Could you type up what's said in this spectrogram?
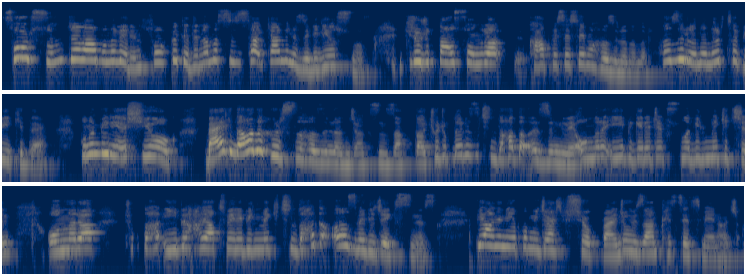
Sorsun, cevabını verin, sohbet edin ama siz kendinizi biliyorsunuz. İki çocuktan sonra KPSS mi hazırlanılır? Hazırlanılır tabii ki de. Bunun bir yaşı yok. Belki daha da hırslı hazırlanacaksınız hatta. Çocuklarınız için daha da azimli, onlara iyi bir gelecek sunabilmek için, onlara çok daha iyi bir hayat verebilmek için daha da azmedeceksiniz. Bir annenin yapamayacağı hiçbir şey yok bence. O yüzden pes etmeyin hocam.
